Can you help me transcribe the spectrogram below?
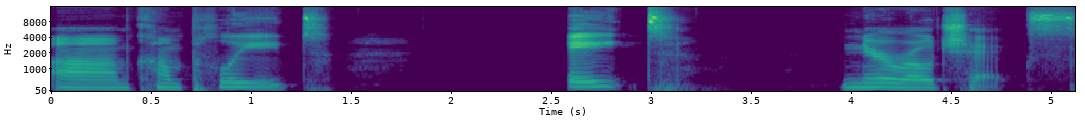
um, complete eight neuro checks.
